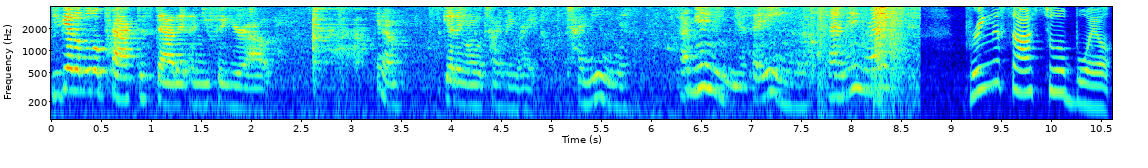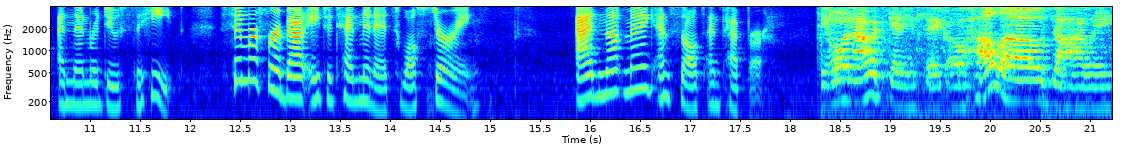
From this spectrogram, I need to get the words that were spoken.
you get a little practiced at it and you figure out, you know, getting all the timing right. Timing. Timing. Timing. Timing right. Bring the sauce to a boil and then reduce the heat. Simmer for about 8 to 10 minutes while stirring. Add nutmeg and salt and pepper. Oh, now it's getting thick. Oh, hello, darling.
